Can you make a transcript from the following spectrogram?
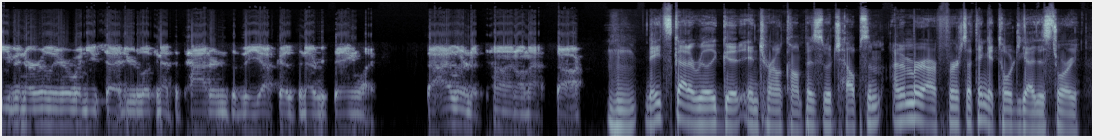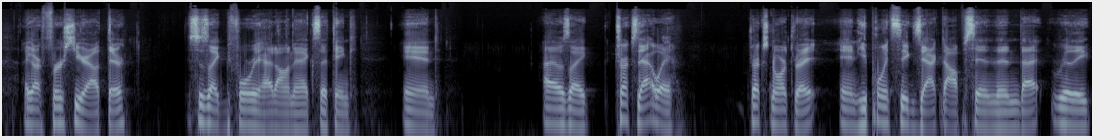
even earlier when you said you're looking at the patterns of the yuccas and everything, like I learned a ton on that stalk. Mhm. Nate's got a really good internal compass, which helps him. I remember our first, I think I told you guys this story, like our first year out there. This is like before we had onX, I think. And I was like, truck's that way. Truck's north, right? And he points the exact opposite. And then that really,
